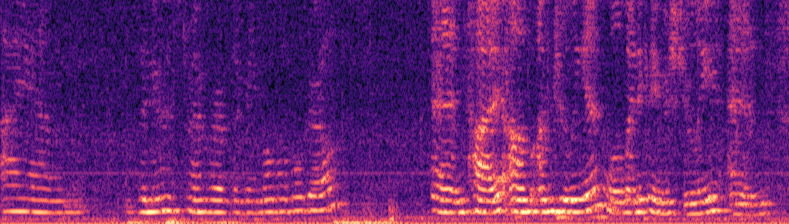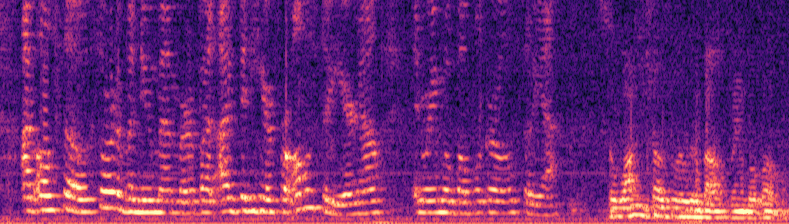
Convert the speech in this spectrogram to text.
I am the newest member of the Rainbow Bubble Girls. And hi, um, I'm Julian. Well, my nickname is Julie, and I'm also sort of a new member, but I've been here for almost a year now in Rainbow Bubble Girls, so yeah. So why don't you tell us a little bit about Rainbow Bubble?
